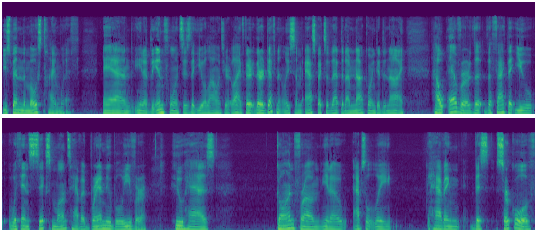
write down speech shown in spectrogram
you spend the most time with and you know the influences that you allow into your life there there are definitely some aspects of that that I'm not going to deny however the the fact that you within 6 months have a brand new believer who has gone from you know absolutely having this circle of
